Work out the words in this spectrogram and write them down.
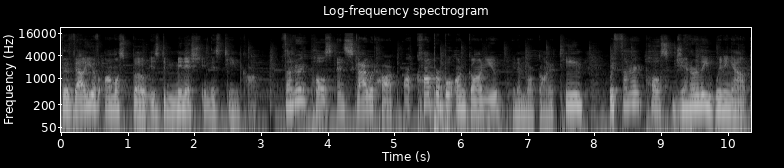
the value of Amos' Bow is diminished in this team comp. Thundering Pulse and Skyward Harp are comparable on Ganyu in a Morgana team, with Thundering Pulse generally winning out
